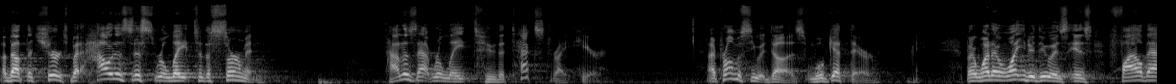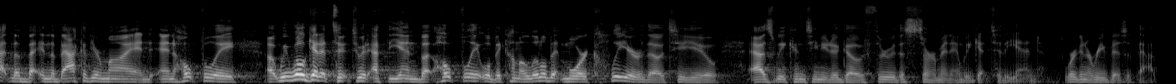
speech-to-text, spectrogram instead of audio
about the church, but how does this relate to the sermon? How does that relate to the text right here? I promise you it does. We'll get there. But what I want you to do is, is file that in the, in the back of your mind, and hopefully, uh, we will get it to, to it at the end, but hopefully it will become a little bit more clear, though, to you as we continue to go through the sermon and we get to the end. We're going to revisit that.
